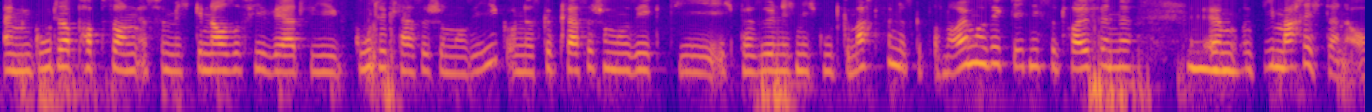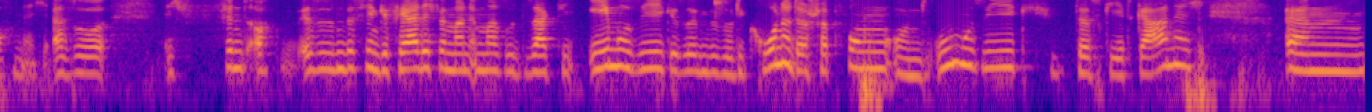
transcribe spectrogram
ein guter Popsong ist für mich genauso viel wert wie gute klassische Musik. Und es gibt klassische Musik, die ich persönlich nicht gut gemacht finde. Es gibt auch neue Musik, die ich nicht so toll finde. Mhm. Ähm, und die mache ich dann auch nicht. Also ich finde auch, es ist ein bisschen gefährlich, wenn man immer so sagt, die E-Musik ist irgendwie so die Krone der Schöpfung und U-Musik, das geht gar nicht. Ähm,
